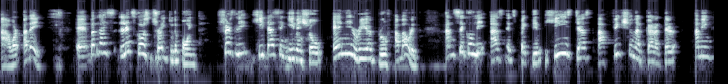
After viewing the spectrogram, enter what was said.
hour a day. Uh, but guys, let's go straight to the point. Firstly, he doesn't even show any real proof about it. And secondly, as expected, he is just a fictional character. I mean,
